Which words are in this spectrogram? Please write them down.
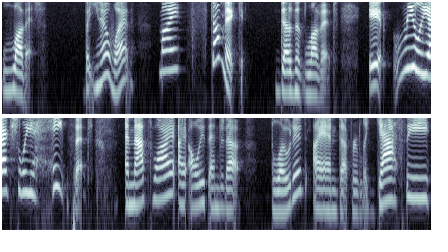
Love it. But you know what? My stomach doesn't love it. It really actually hates it. And that's why I always ended up bloated. I ended up really gassy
